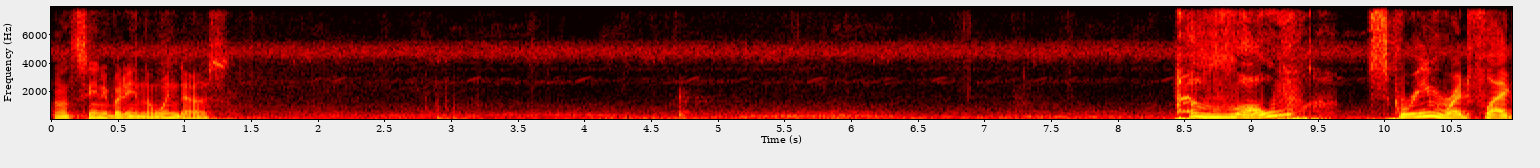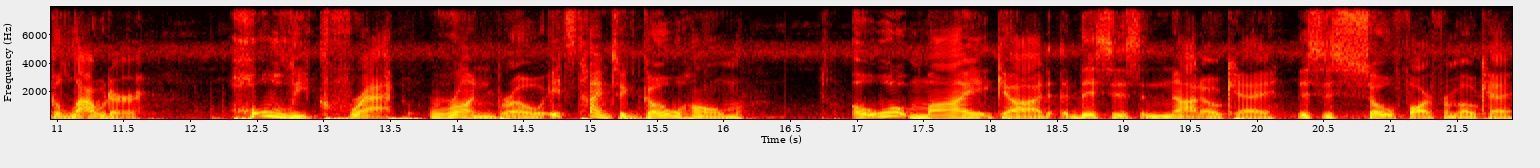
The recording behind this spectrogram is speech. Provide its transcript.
I don't see anybody in the windows. Hello? Scream red flag louder. Holy crap. Run, bro. It's time to go home. Oh my god. This is not okay. This is so far from okay.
